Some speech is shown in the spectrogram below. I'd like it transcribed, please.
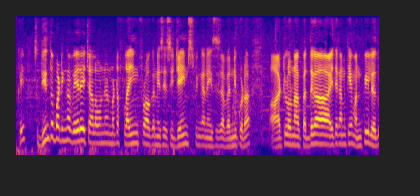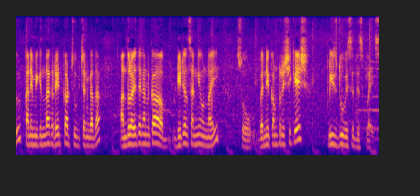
ఓకే. సో దీంతో పాటు ఇంకా వేరే చాలా ఉన్నాయి అనమాట ఫ్లయింగ్ ఫ్రాగ్ అనేసి జైన్ స్వింగ్ అనేసి అవన్నీ కూడా. వాటిలో నాకు పెద్దగా అయితే కనుక ఏం అనిపించలేదు కానీ మీకు ఇందాక రేట్ కార్డ్ చూపించాను కదా. అందులో అయితే కనుక డీటెయిల్స్ అన్నీ ఉన్నాయి. So when you come to Rishikesh please do visit this place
